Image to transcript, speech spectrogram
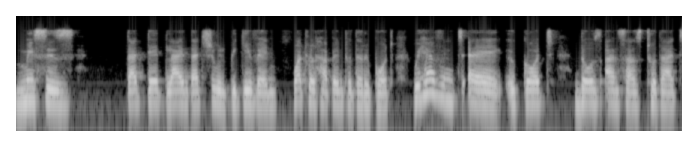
misses that deadline that she will be given? What will happen to the report? We haven't uh, got those answers to that.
